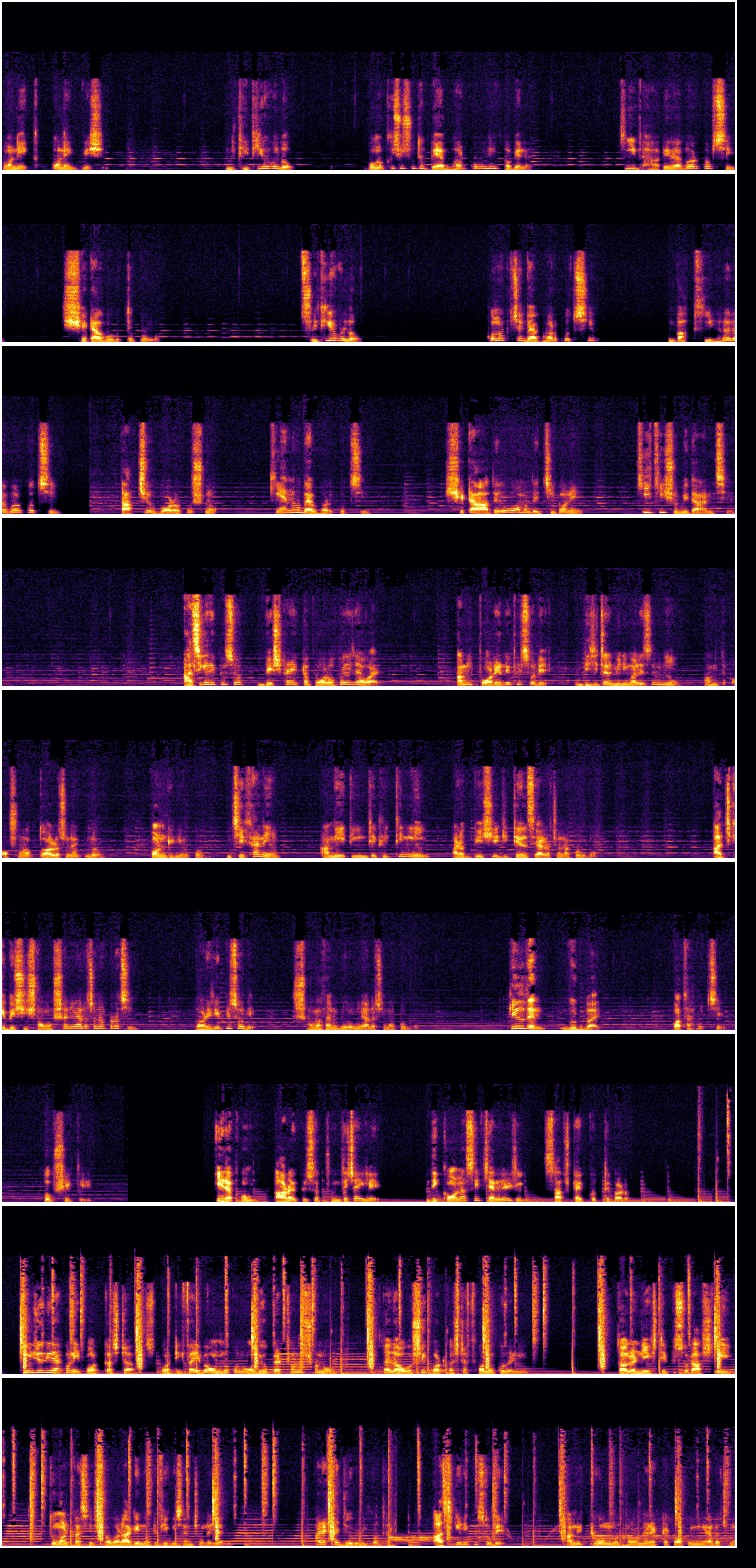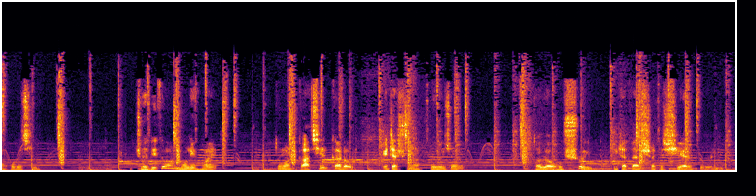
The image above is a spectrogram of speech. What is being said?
অনেক অনেক বেশি। দ্বিতীয় হলো, কোনো কিছু শুধু ব্যবহার করলেই হবে না। কীভাবে ব্যবহার করছি সেটাও গুরুত্বপূর্ণ। তৃতীয় হলো, কোনো কিছু ব্যবহার করছি বা কীভাবে ব্যবহার করছি তার চেয়েও বড় প্রশ্ন, কেন ব্যবহার করছি? সেটা আদৌ আমাদের জীবনে কি কি সুবিধা আনছে? আজকের এপিসোড বেশ খানিকটা বড় হয়ে যাওয়ায় আমি পরের এপিসোডে ডিজিটাল মিনিমালিজম নিয়ে আমাদের অসমাপ্ত আলোচনাগুলো কন্টিনিউ করব, যেখানে আমি এই তিনটে ভিত্তি নিয়েই আরও বেশি ডিটেলসে আলোচনা করব। আজকে বেশি সমস্যা নিয়ে আলোচনা করেছি, পরের এপিসোডে সমাধানগুলো নিয়ে আলোচনা করব। টিল দেন গুড বাই কথা হচ্ছে, খুব শিগগিরই। এরকম আরও এপিসোড শুনতে চাইলে দি কর্নার চ্যানেলটি সাবস্ক্রাইব করতে পারো। তুমি যদি এখন এই পডকাস্টটা স্পটিফাই বা অন্য কোনো অডিও প্ল্যাটফর্মে শোনো, তাহলে অবশ্যই পডকাস্টটা ফলো করে নিও। তাহলে নেক্সট এপিসোড আসলেই তোমার কাছে সবার আগে নোটিফিকেশন চলে যাবে। আর একটা জরুরি কথা, আজকের এপিসোডে আমি একটু অন্য ধরনের একটা টপিক নিয়ে আলোচনা করেছি। যদি তোমার মনে হয় তোমার কাছের কারও এটা শোনার প্রয়োজন, তবে অবশ্যই এটা তার সাথে শেয়ার করে নিও।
